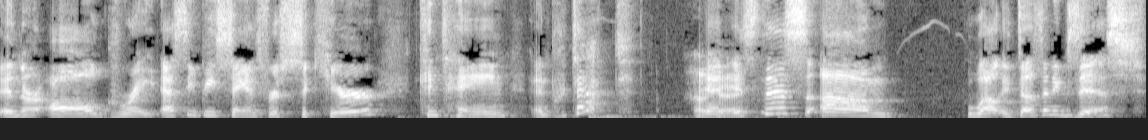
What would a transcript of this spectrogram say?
and they're all great. SCP stands for Secure, Contain, and Protect. Okay. And it's this, um, well, it doesn't exist,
